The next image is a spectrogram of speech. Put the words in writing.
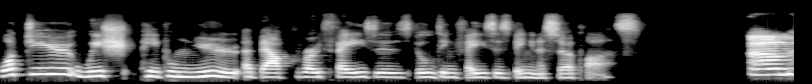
what do you wish people knew about growth phases, building phases, being in a surplus? Um,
